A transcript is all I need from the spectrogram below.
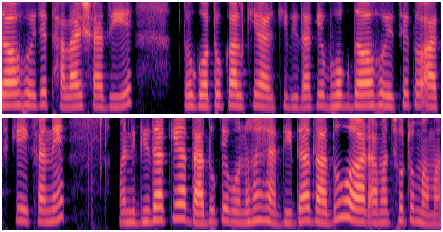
দেওয়া হয়েছে থালায় সাজিয়ে, তো গতকালকে আর কি দিদাকে ভোগ দেওয়া হয়েছে। তো আজকে এখানে মানে দিদাকে আর দাদুকে মনে হয় হ্যাঁ দিদা, দাদু আর আমার ছোটো মামা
